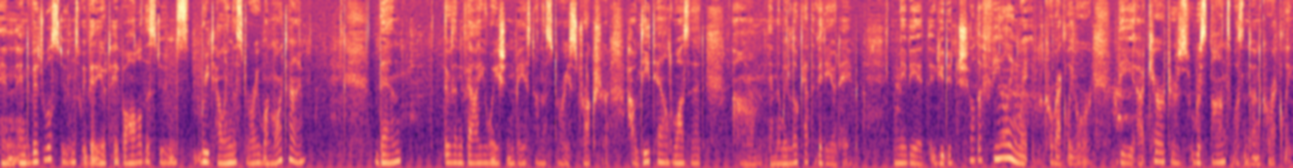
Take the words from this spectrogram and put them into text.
In individual students, we videotape all of the students retelling the story one more time. Then there's an evaluation based on the story structure. How detailed was it? Um, and then we look at the videotape maybe it, you didn't show the feeling correctly or the uh, character's response wasn't done correctly.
